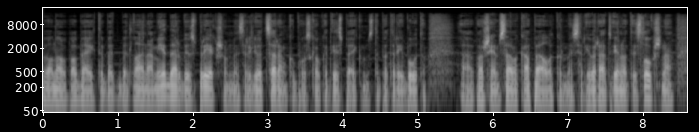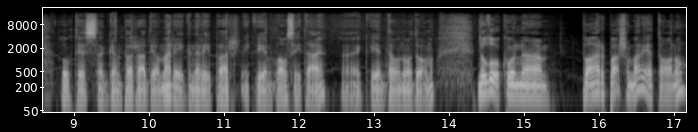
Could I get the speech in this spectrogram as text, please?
vēl nav pabeigta, bet, bet lēnām iedarbi uz priekšu, un mēs arī ļoti ceram, ka būs kaut kad iespēja, ka mums tepat arī būtu pašiem sava kapela, kur mēs arī varētu vienoties lūkšanā, lūgties gan par radio Mariju, gan arī par ikvienu klausītāju, ikvienu tavu nodomu. Nu, lūk, un uh, par pašu marietonu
